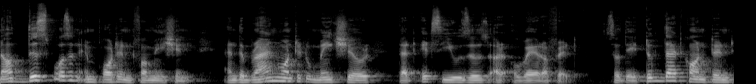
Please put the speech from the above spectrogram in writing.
Now, this was an important information, and the brand wanted to make sure that its users are aware of it. So they took that content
